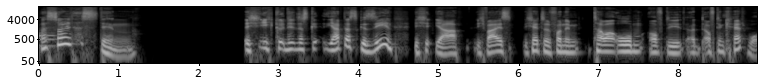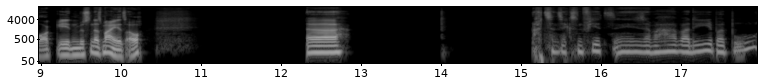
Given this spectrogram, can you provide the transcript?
Was soll das denn? Ich, ich, das, ihr habt das gesehen. Ich, ja, ich weiß, ich hätte von dem Tower oben auf die, auf den Catwalk gehen müssen. Das mache ich jetzt auch. Äh. 1846, Sabahabadi, Babu.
